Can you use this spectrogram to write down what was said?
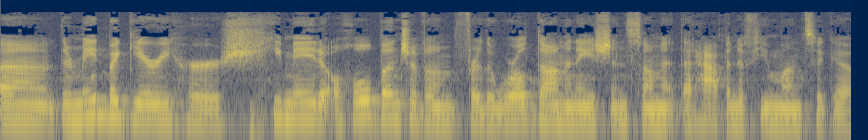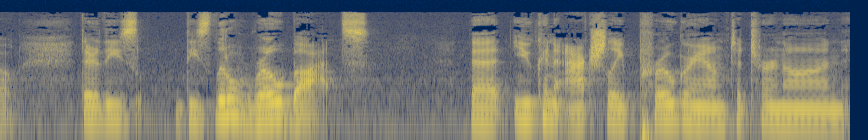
Uh, they're made by Gary Hirsch. He made a whole bunch of them for the World Domination Summit that happened a few months ago. They're these these little robots that you can actually program to turn on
